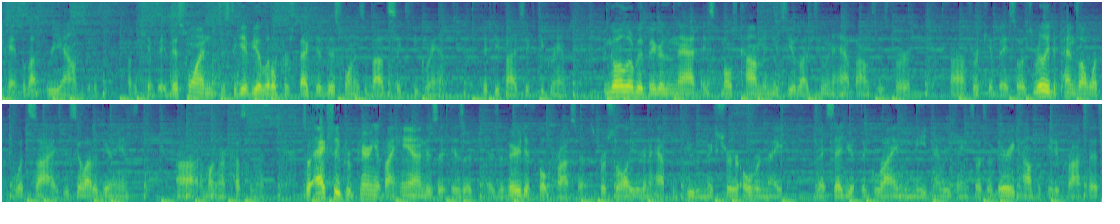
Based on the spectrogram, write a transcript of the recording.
okay, so about three ounces of a kibbeh. This one, just to give you a little perspective, this one is about 60 grams, 55, 60 grams. We can go a little bit bigger than that. It's most common, you see about two and a half ounces for, uh, for kibbeh. So it really depends on what, what size. We see a lot of variance uh, among our customers. So actually preparing it by hand is a, is, a, is a very difficult process. First of all, you're going to have to do the mixture overnight. As I said, you have to grind the meat and everything, so it's a very complicated process.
